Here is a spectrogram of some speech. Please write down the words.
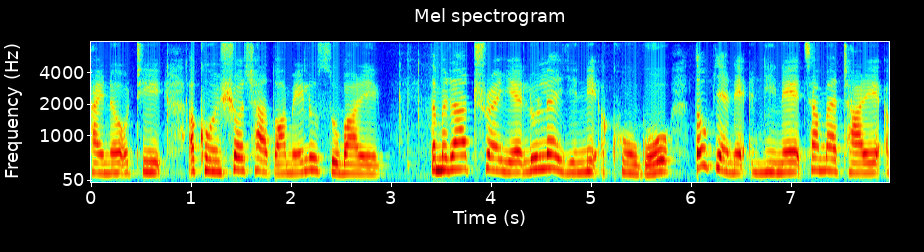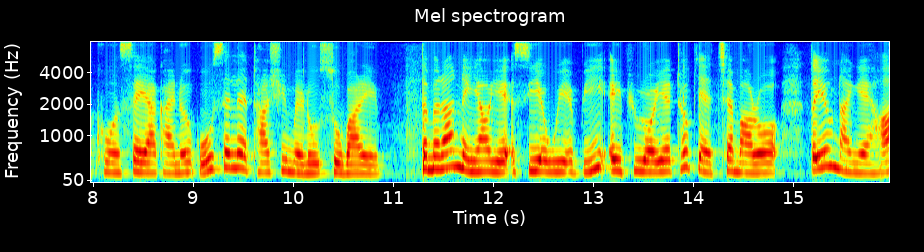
ခိုင်နှုန်းအထိအခွန်လျှော့ချသွားမယ်လို့ဆိုပါတယ်။သမ္မတထရန့်ရဲ့လွတ်လပ်ရေးနှစ်အခွန်ကိုတုတ်ပြန်တဲ့အနေနဲ့ချမှတ်ထားတဲ့အခွန်10ရာခိုင်နှုန်းကိုဆက်လက်ထားရှိမယ်လို့ဆိုပါတယ်။ သမရနေရောက်ရဲ့အစည်းအဝေးအပြီးအိဖြူတော်ရဲ့ထုတ်ပြန်ချက်မှာတော့တရုတ်နိုင်ငံဟာ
